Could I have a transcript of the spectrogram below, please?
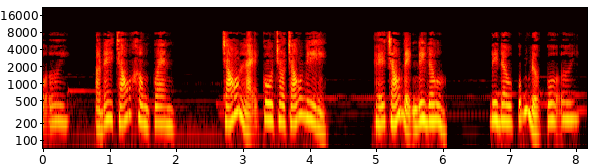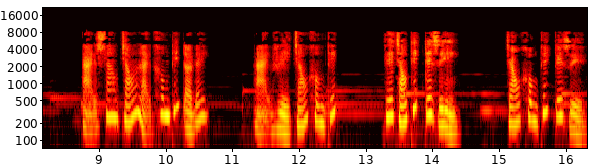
ơi, ở đây cháu không quen. Cháu lại cô cho cháu đi. Thế cháu định đi đâu? Đi đâu cũng được cô ơi. Tại sao cháu lại không thích ở đây? Tại vì cháu không thích. Thế cháu thích cái gì? Cháu không thích cái gì?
